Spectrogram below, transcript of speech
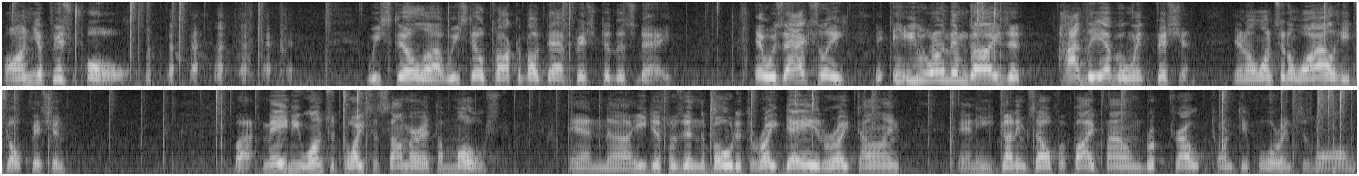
on your fish pole. we still uh, we still talk about that fish to this day. It was actually he was one of them guys that hardly ever went fishing. You know, once in a while he'd go fishing, but maybe once or twice a summer at the most. And uh, he just was in the boat at the right day, the right time, and he got himself a five-pound brook trout, 24 inches long,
